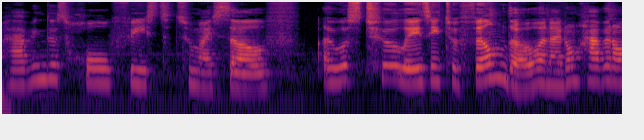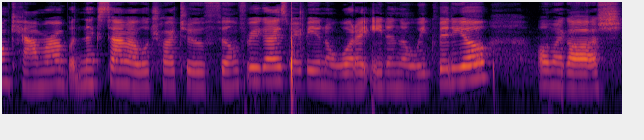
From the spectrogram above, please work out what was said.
Having this whole feast to myself. I was too lazy to film though and I don't have it on camera but next time I will try to film for you guys maybe in a what I eat in a week video. Oh my gosh.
